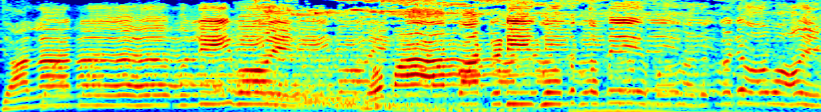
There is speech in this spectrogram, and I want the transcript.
જાલાન મલી હોય ધોમા પાટડી ગોમ તમે મર કર્યો હોય.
